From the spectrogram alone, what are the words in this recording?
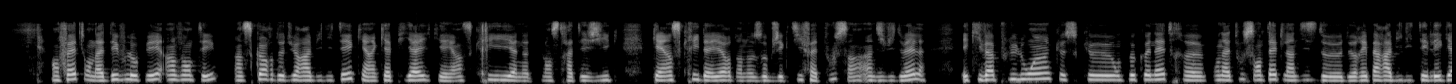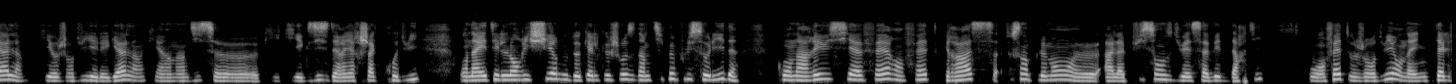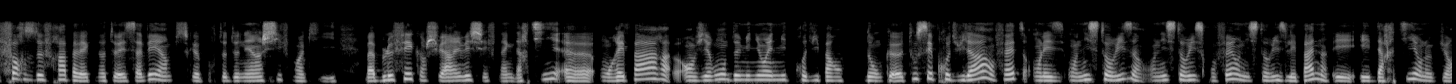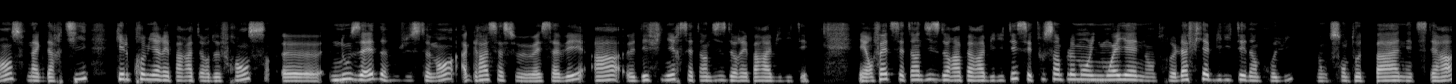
en fait, on a développé, inventé un score de durabilité qui est un KPI qui est inscrit à notre plan stratégique, qui est inscrit d'ailleurs dans nos objectifs à tous, hein, individuels, et qui va plus loin que ce qu'on peut connaître. Euh, on a tous en tête l'indice de, réparabilité légale, qui aujourd'hui est légal, hein, qui est un indice euh, qui, existe derrière chaque produit. On a été l'enrichir, nous, de quelque chose d'un petit peu plus solide qu'on a réussi à faire, en fait, grâce tout simplement euh, à la puissance du SAV de Darty où en fait aujourd'hui on a une telle force de frappe avec notre SAV, hein, puisque pour te donner un chiffre, moi qui m'a bluffé quand je suis arrivée chez Fnac Darty, euh, on répare environ 2 millions et demi de produits par an. Donc euh, tous ces produits-là, en fait, on les on historise, on historise ce qu'on fait, on historise les pannes. Et, et Darty, en l'occurrence, Fnac Darty, qui est le premier réparateur de France, euh, nous aide justement, grâce à ce SAV, à euh, définir cet indice de réparabilité. Et en fait, cet indice de réparabilité, c'est tout simplement une moyenne entre la fiabilité d'un produit, donc son taux de panne, etc.,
